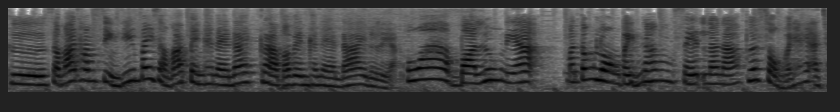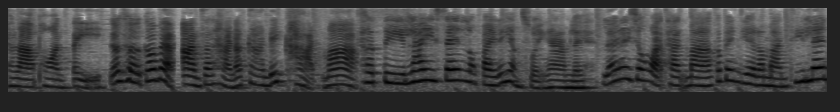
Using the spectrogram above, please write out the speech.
คือสามารถทำสิ่งที่ไม่สามารถเป็นคะแนนได้กลับมาเป็นคะแนนได้เลยอะเพราะว่าบอลลูกเนี้ย มันต้องลงไปนั่งเซตแล้วนะ เพื่อส่งไปให้อัชราพรตี แล้วเธอก็แบบอ่านสถานการณ์ได้ขาดมาก เธอตีไล่เส้นลงไปได้อย่างสวยงามเลย และในจังหวะถัดมาก็เป็นเยอรมันที่เล่น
